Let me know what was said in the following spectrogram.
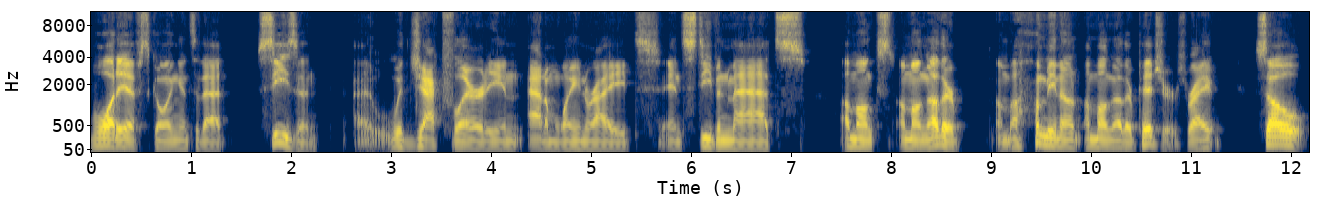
what ifs going into that season uh, with Jack Flaherty and Adam Wainwright and Steven Matz amongst among other um, I mean uh, among other pitchers, right? So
